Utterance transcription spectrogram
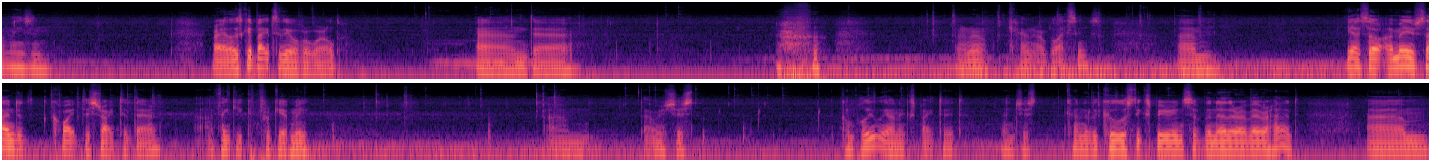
Amazing. Right, let's get back to the overworld. And, uh... I don't know, count our blessings? Um... Yeah, so I may have sounded quite distracted there. I think you can forgive me. Um, that was just completely unexpected and just kind of the coolest experience of the nether I've ever had. Um,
